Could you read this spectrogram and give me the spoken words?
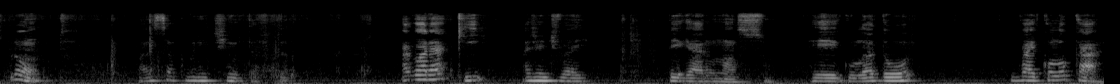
Pronto. Olha só que bonitinho tá ficando. Agora, aqui, a gente vai pegar o nosso regulador e vai colocar.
